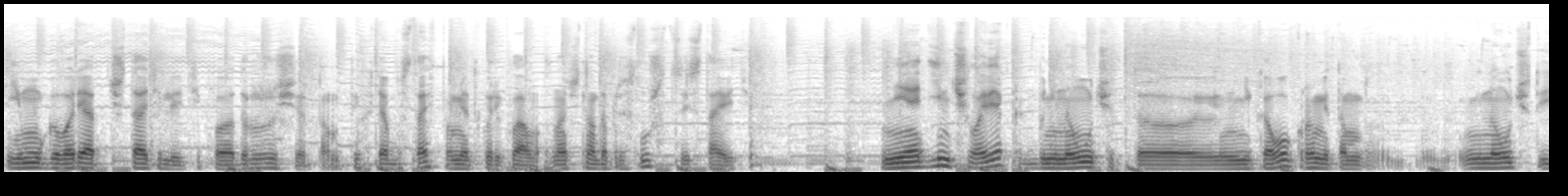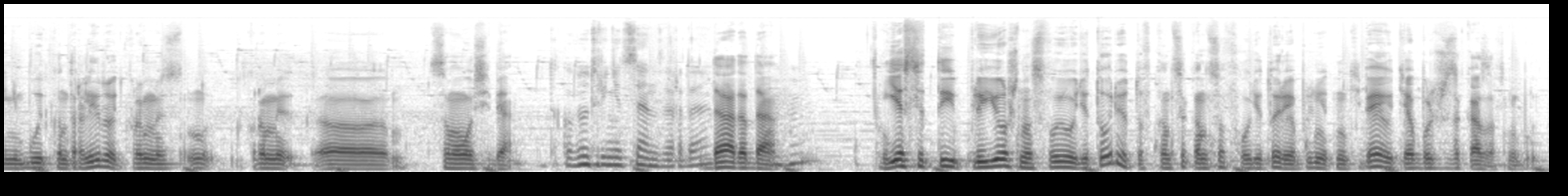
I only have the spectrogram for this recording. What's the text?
ему говорят читатели, типа, дружище, там, ты хотя бы ставь пометку рекламы, значит, надо прислушаться и ставить Ни один человек как бы не научит э, никого, кроме там, не научит и не будет контролировать, кроме, ну, кроме э, самого себя. Такой внутренний цензор, да? Да, да, да. Угу. Если ты плюешь на свою аудиторию, то в конце концов аудитория плюнет на тебя, и у тебя больше заказов не будет.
